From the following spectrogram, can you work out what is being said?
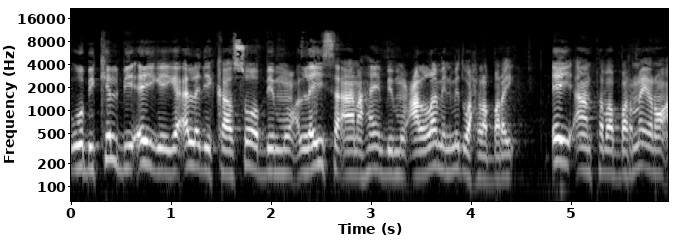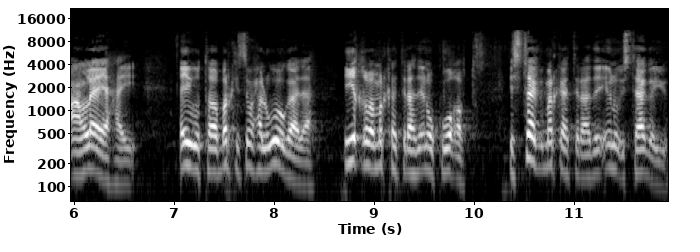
wabikelbi eygayga alladii kaasoo laysa aan ahayn bimucallamin mid wax la baray. Ey aan tababarnayn oo aan leeyahay eygu tababarkiisa waxaa lagu ogaadaa. Ii qaba markaad tirahda inuu kuu qabto. Istaag markaad tirahda inuu istaagayo.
